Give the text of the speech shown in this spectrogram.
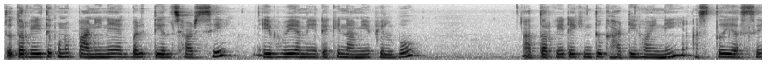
তো তরকারিতে কোনো পানি নেই, একবারে তেল ছাড়ছে এইভাবেই আমি এটাকে নামিয়ে ফেলব। আর তরকারিটা কিন্তু ঘাটি হয়নি, আস্তই আছে।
